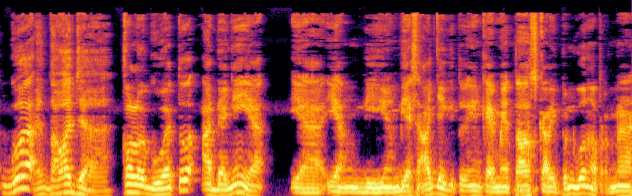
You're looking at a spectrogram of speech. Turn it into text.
gua Pengen tahu aja. kalau gua tuh adanya ya ya yang di yang biasa aja gitu yang kayak metal sekalipun gua nggak pernah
